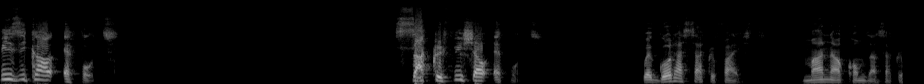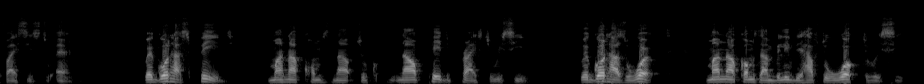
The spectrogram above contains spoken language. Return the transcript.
physical effort, sacrificial effort, where God has sacrificed, man now comes and sacrifices to earn. Where God has paid, man now comes now to now pay the price to receive. Where God has worked, man now comes and believe they have to work to receive.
